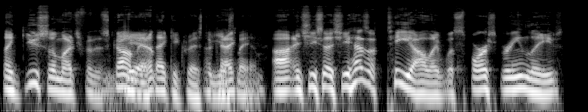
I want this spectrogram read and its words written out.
Thank you so much for this comment." Yeah, thank you, Christy. Yes, ma'am. Uh, and she says she has a tea olive with sparse green leaves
